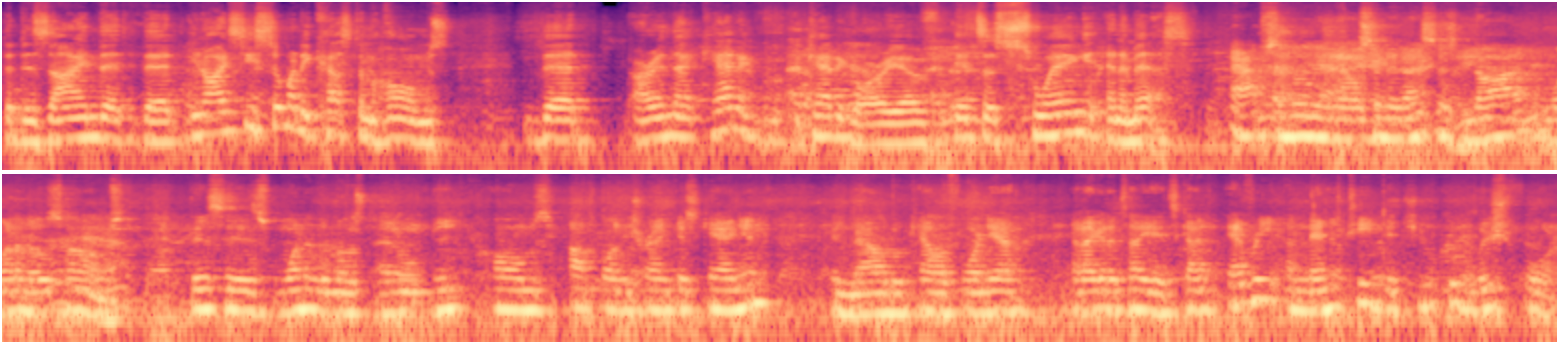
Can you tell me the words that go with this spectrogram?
The design that, that you know, I see so many custom homes that are in that categ- category of it's a swing and a miss. Absolutely, Nelson. And this is not one of those homes. This is one of the most unique homes up on Trancas Canyon in Malibu, California. And I got to tell you, it's got every amenity that you could wish for.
